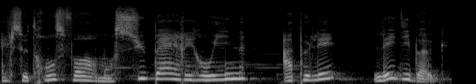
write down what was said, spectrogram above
Elle se transforme en super-héroïne appelée Ladybug.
